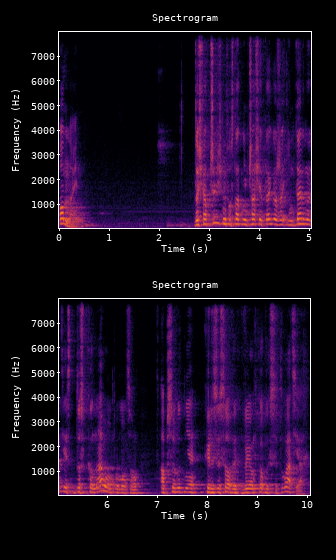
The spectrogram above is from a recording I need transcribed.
online. Doświadczyliśmy w ostatnim czasie tego, że internet jest doskonałą pomocą w absolutnie kryzysowych, wyjątkowych sytuacjach.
